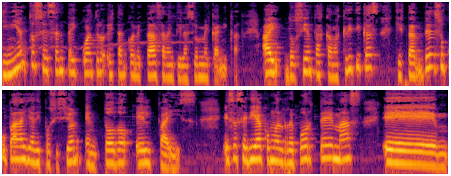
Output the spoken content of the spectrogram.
564 están conectadas a ventilación mecánica. Hay 200 camas críticas que están desocupadas y a disposición en todo el país. Ese sería como el reporte más eh,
